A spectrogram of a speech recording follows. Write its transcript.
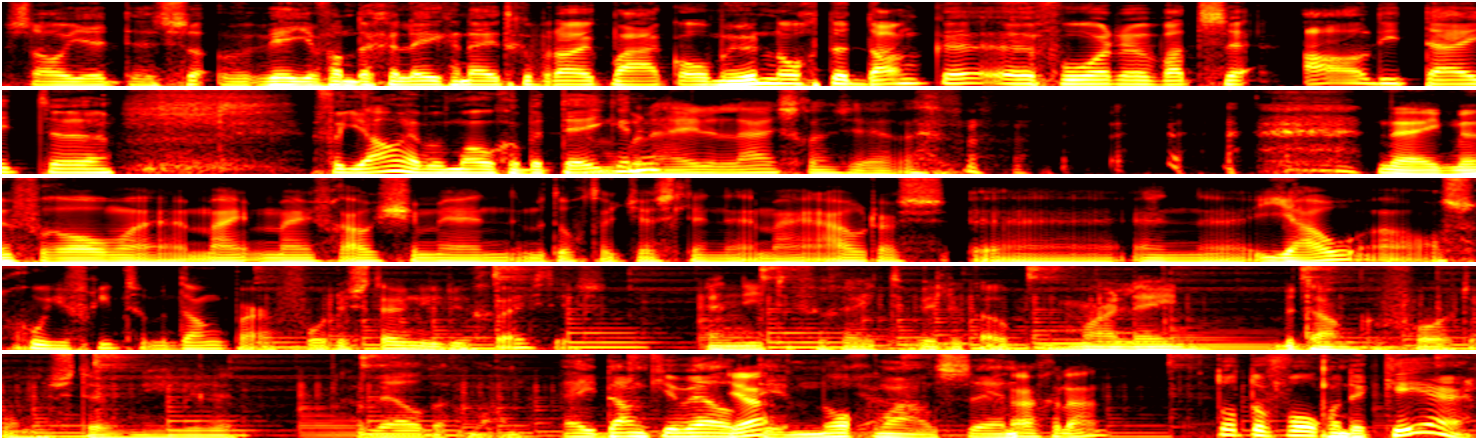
zal je, wil je van de gelegenheid gebruik maken om hun nog te danken uh, voor wat ze al die tijd voor jou hebben mogen betekenen? Ik moet een hele lijst gaan zeggen. nee, ik ben vooral mijn, mijn vrouw Chemin, mijn dochter Jesslyn en mijn ouders en jou als goede vriend dankbaar voor de steun die er geweest is. En niet te vergeten wil ik ook Marleen bedanken voor het ondersteunen hierin. Geweldig man. hey, dankjewel ja? Tim, nogmaals. En Graag gedaan. Tot de volgende keer.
